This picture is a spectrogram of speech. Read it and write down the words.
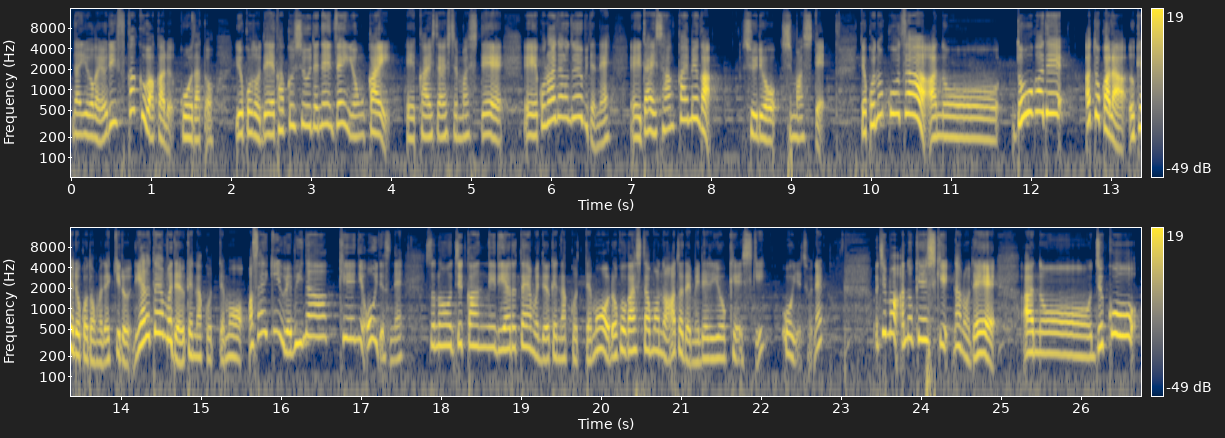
内容がより深くわかる講座ということで、各週でね、全4回、えー開催してまして、えーこの間の土曜日でね、えー第3回目が終了しまして、で、この講座、あの動画で後から受けることもできる。リアルタイムで受けなくっても、まあ、最近ウェビナー系に多いですね。その時間にリアルタイムで受けなくっても録画したものを後で見れるよう形式多いですよね。うちもあの形式なので、あのー受講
